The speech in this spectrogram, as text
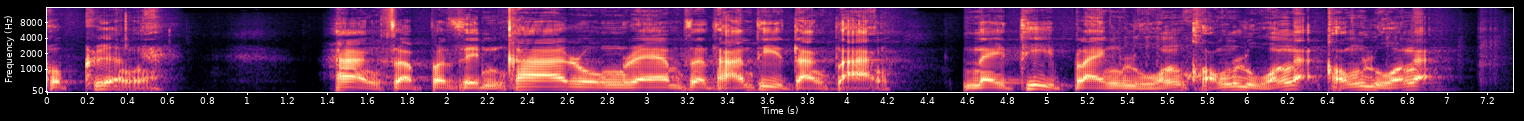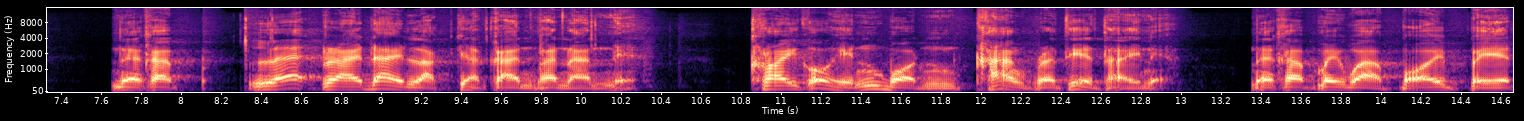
ครบเครื่องไงห้างสรรพสินค้าโรงแรมสถานที่ต่างๆ ในที่แปลงหลวงของหลวงอะของหลวงอะนะครับ และรายได้หลักจากการพนันเนี่ย ใครก็เห็นบ่อนข้างประเทศไทยเนี่ยนะครับ ไม่ว่าปอยเปต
